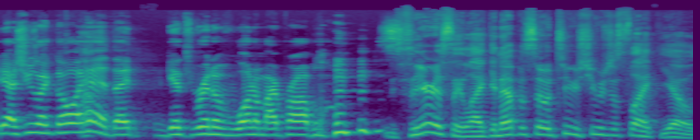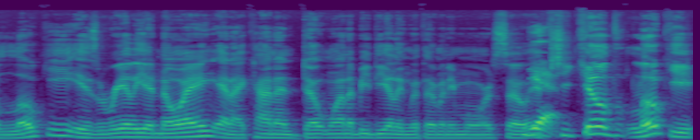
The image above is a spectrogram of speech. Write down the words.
Yeah, she was like, go ahead. That gets rid of one of my problems. Seriously, like in episode two, she was just like, "Yo, Loki is really annoying, and I kind of don't want to be dealing with him anymore." So Yeah. if she killed Loki,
